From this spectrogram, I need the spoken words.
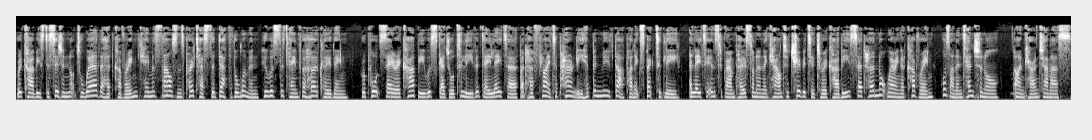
Rekabi's decision not to wear the head covering came as thousands protest the death of a woman who was detained for her clothing. Reports say Rekabi was scheduled to leave a day later, but her flight apparently had been moved up unexpectedly. A later Instagram post on an account attributed to Rekabi said her not wearing a covering was unintentional. I'm Karen Chamas.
